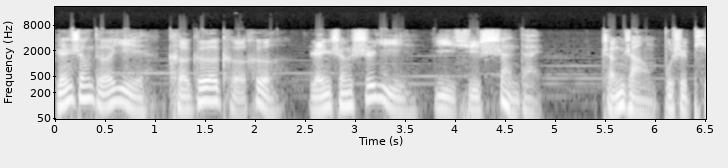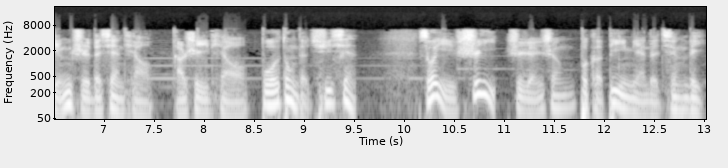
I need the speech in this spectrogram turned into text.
人生得意可歌可贺，人生失意亦需善待。成长不是平直的线条。而是一条波动的曲线，所以失意是人生不可避免的经历。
